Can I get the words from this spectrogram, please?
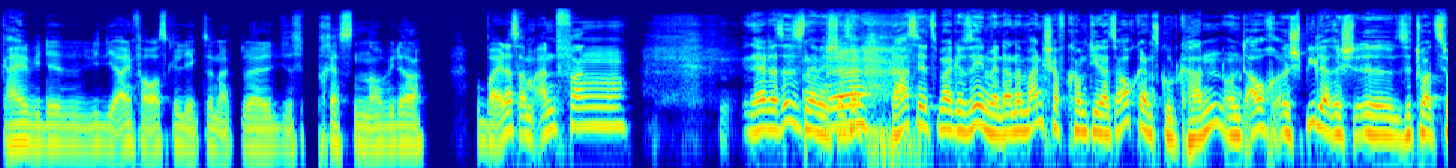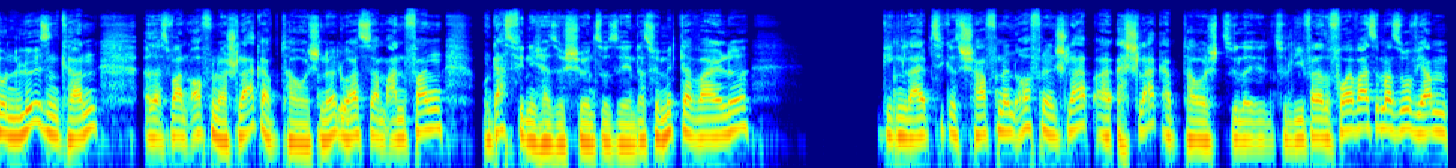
geil, wie die, wie die einfach ausgelegt sind aktuell. Dieses Pressen auch wieder. Wobei das am Anfang. Ja, das ist es nämlich. Äh. Das, da hast du jetzt mal gesehen, wenn da eine Mannschaft kommt, die das auch ganz gut kann und auch äh, spielerisch äh, Situationen lösen kann. Also das war ein offener Schlagabtausch. Ne? Du hast am Anfang, und das finde ich ja so schön zu sehen, dass wir mittlerweile gegen Leipzig es schaffen, einen offenen Schlag, äh, Schlagabtausch zu, zu liefern. Also vorher war es immer so, wir haben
